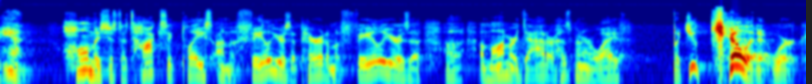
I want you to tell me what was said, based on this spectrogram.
man, home is just a toxic place. I'm a failure as a parent. I'm a failure as a, a, a mom or a dad or a husband or a wife. But you kill it at work.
